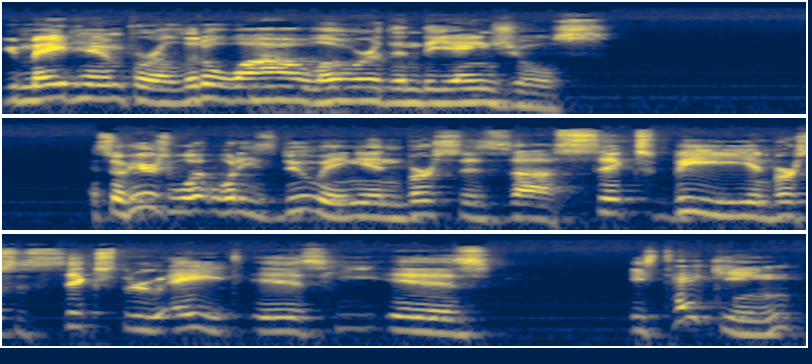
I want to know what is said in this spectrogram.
You made him for a little while lower than the angels. And so here's what, what he's doing in verses uh, 6b and verses 6 through 8 is he is he's taking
